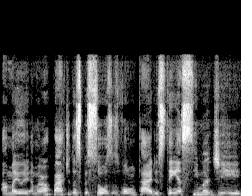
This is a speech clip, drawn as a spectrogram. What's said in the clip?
a, maior, a maior parte das pessoas, os voluntários, tem acima de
